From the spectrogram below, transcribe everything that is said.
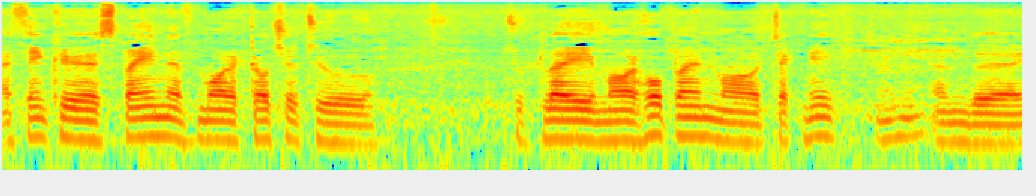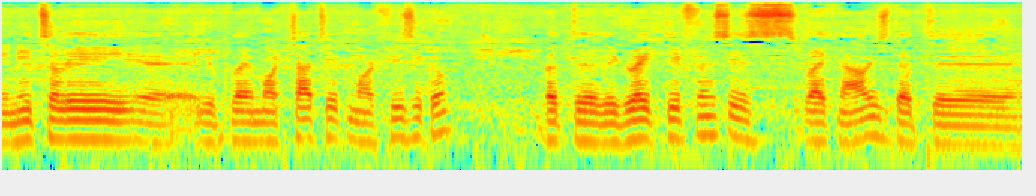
Uh, I think uh, Spain have more culture to to play more open, more technique, and uh, in Italy uh, you play more tactic, more physical. But uh, the great difference is right now is that uh,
